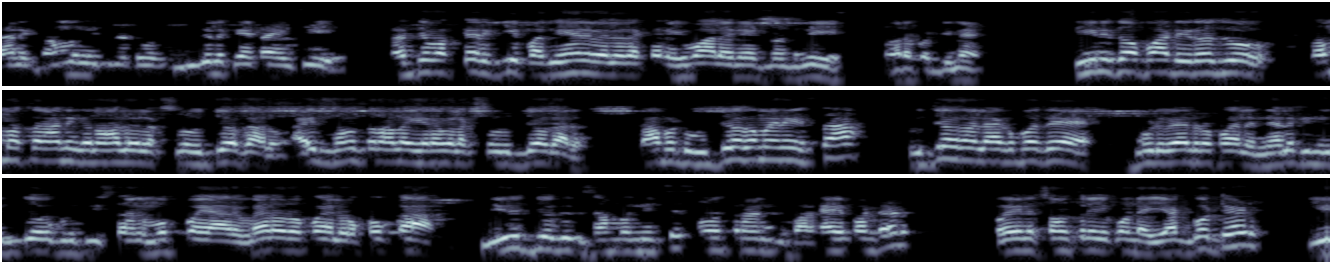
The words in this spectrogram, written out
దానికి సంబంధించినటువంటి నిధులు కేటాయించి ప్రతి ఒక్కరికి పదిహేను వేల లెక్కన ఇవ్వాలనేటువంటిది మరొక డిమాండ్ దీనితో పాటు ఈ రోజు సంవత్సరానికి నాలుగు లక్షల ఉద్యోగాలు ఐదు సంవత్సరాల ఇరవై లక్షల ఉద్యోగాలు. కాబట్టి ఉద్యోగమైన ఇస్తా ఉద్యోగం లేకపోతే మూడు వేల రూపాయలు నెలకి నిరుద్యోగులకు ఇస్తాను ముప్పై ఆరు వేల రూపాయలు ఒక్కొక్క నిరుద్యోగికి సంబంధించి సంవత్సరానికి బకాయి పడ్డాడు. పోయిన సంవత్సరం ఇవ్వకుండా ఎగ్గొట్టాడు. ఈ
